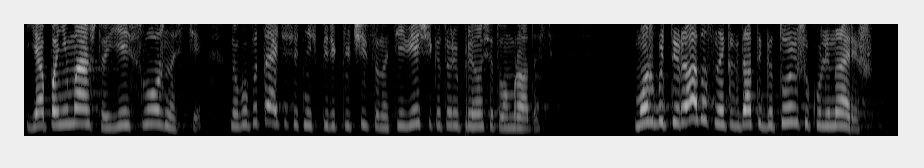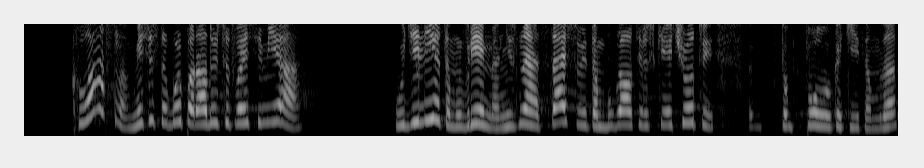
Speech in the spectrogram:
Я понимаю, что есть сложности, но вы пытаетесь от них переключиться на те вещи, которые приносят вам радость. Может быть, ты радостная, когда ты готовишь и кулинаришь. Классно, вместе с тобой порадуется твоя семья. Удели этому время, не знаю, отставь свои там бухгалтерские отчеты, полу какие там, да,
